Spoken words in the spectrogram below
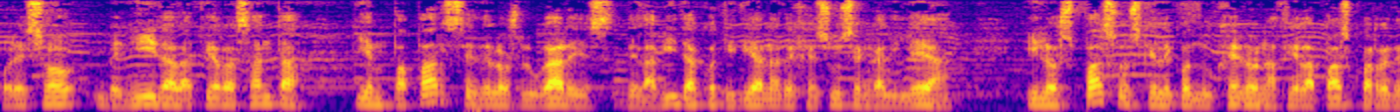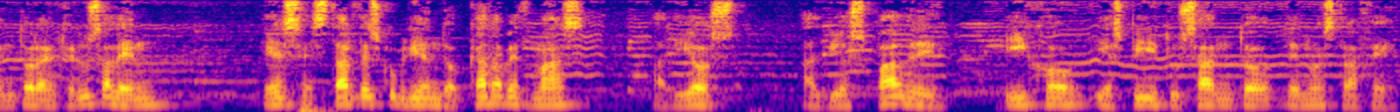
Por eso, venir a la Tierra Santa y empaparse de los lugares de la vida cotidiana de Jesús en Galilea y los pasos que le condujeron hacia la Pascua Redentora en Jerusalén, es estar descubriendo cada vez más a Dios, al Dios Padre, Hijo y Espíritu Santo de nuestra fe.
